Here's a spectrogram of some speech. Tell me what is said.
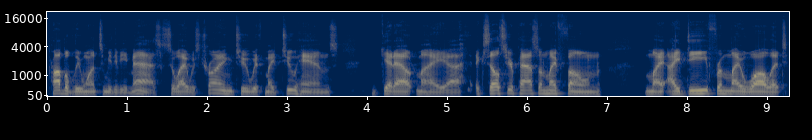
probably wants me to be masked. So I was trying to, with my two hands, get out my uh, Excelsior pass on my phone, my ID from my wallet,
